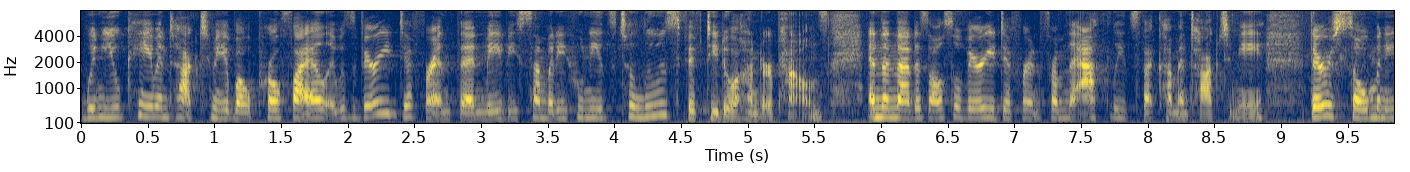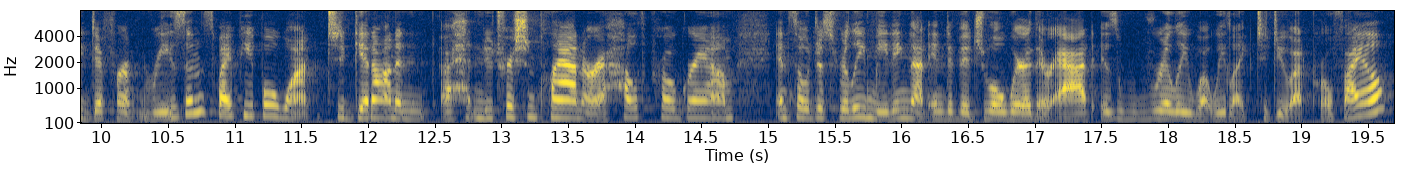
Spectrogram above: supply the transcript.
When you came and talked to me about profile, it was very different than maybe somebody who needs to lose 50 to 100 pounds. And then that is also very different from the athletes that come and talk to me. There are so many different reasons why people want to get on a, a nutrition plan or a health program. And so just really meeting that individual where they're at is really what we like to do at Profile.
